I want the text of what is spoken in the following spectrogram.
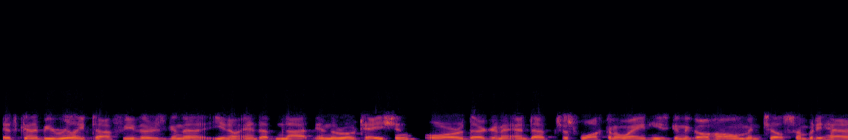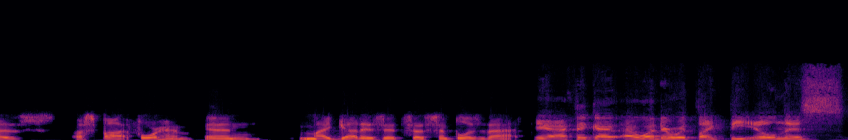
it's going to be really tough. Either he's going to, you know, end up not in the rotation or they're going to end up just walking away and he's going to go home until somebody has a spot for him. And my gut is it's as simple as that. Yeah, I think I, I, wonder with like the illness,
